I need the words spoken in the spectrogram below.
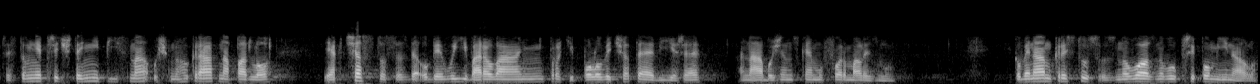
přesto mě při čtení písma už mnohokrát napadlo, jak často se zde objevují varování proti polovičaté víře a náboženskému formalismu. Jako by nám Kristus znovu a znovu připomínal,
